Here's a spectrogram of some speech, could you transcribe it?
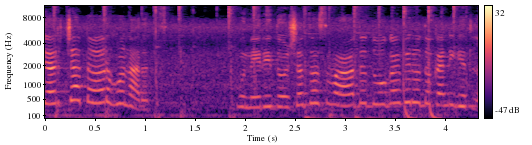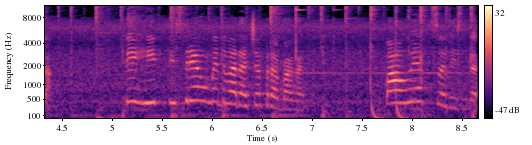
चर्चा तर होणारच. पुणेरी दोषाचा स्वाद दोघा विरोधकांनी घेतला. तेही तिसऱ्या उमेदवाराच्या प्रभागात. पाहूयात सविस्तर.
